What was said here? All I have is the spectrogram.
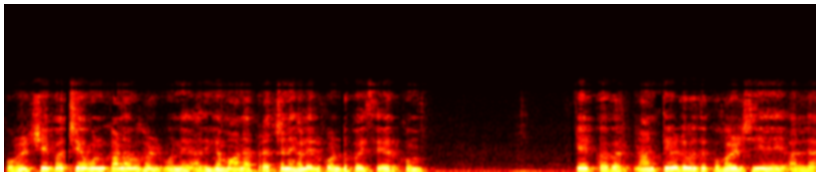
புகழ்ச்சி பற்றிய உன் கனவுகள் உன்னை அதிகமான பிரச்சனைகளில் கொண்டு போய் சேர்க்கும். கேட்பவர் நான் தேடுவது புகழ்ச்சியை அல்ல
